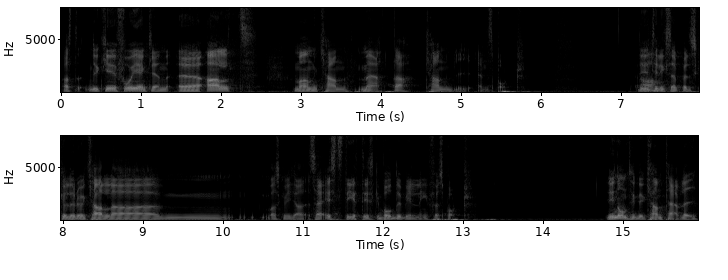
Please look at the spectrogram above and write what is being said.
Fast du kan ju få egentligen, eh, allt man kan mäta kan bli en sport Det är ju Ja. till exempel, skulle du kalla, mm, vad ska vi kalla det, så här, estetisk bodybuilding för sport? Det är någonting du kan tävla i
